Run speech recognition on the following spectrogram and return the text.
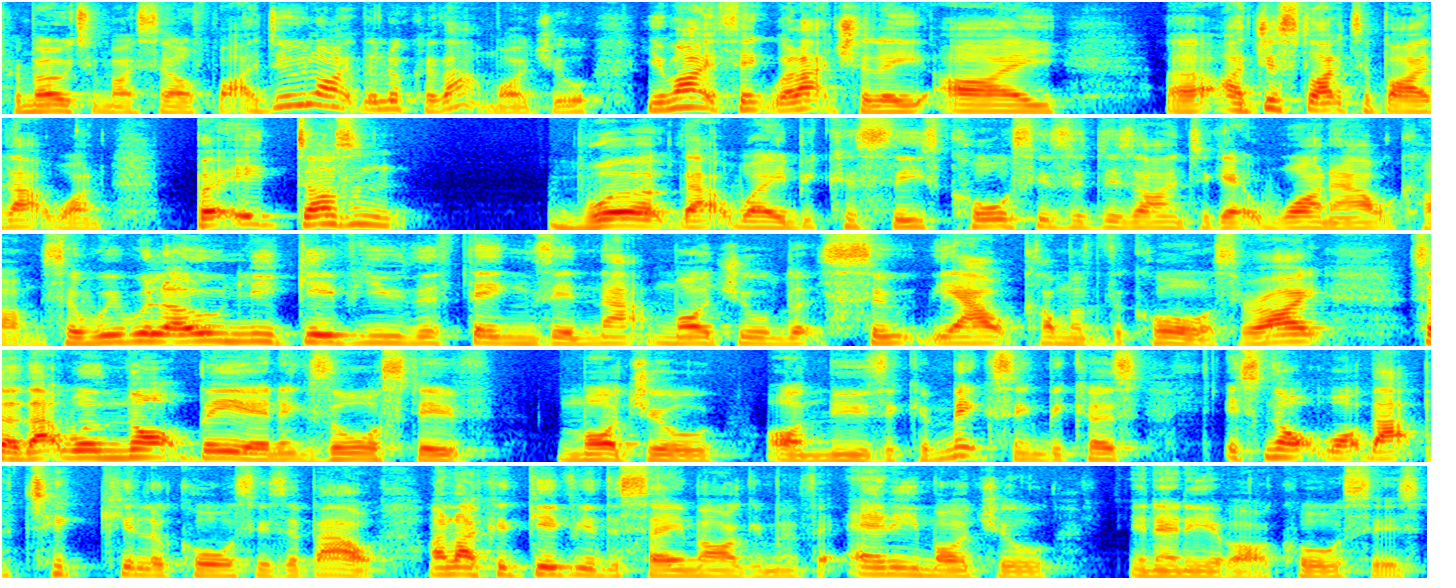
promoting myself, but I do like the look of that module, you might think, well, actually, I, uh, I just like to buy that one. But it doesn't work that way because these courses are designed to get one outcome. So we will only give you the things in that module that suit the outcome of the course, right? So that will not be an exhaustive module on music and mixing because it's not what that particular course is about. And I could give you the same argument for any module in any of our courses.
